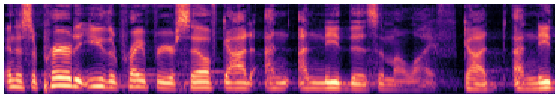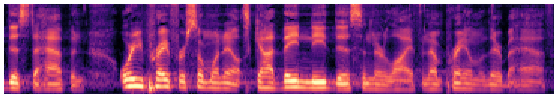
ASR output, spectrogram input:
And it's a prayer that you either pray for yourself, God, I, I need this in my life. God, I need this to happen. Or you pray for someone else, God, they need this in their life, and I'm praying on their behalf.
